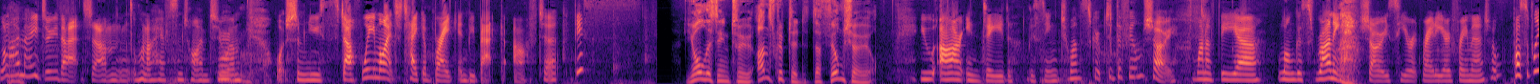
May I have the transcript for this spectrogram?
well, I may do that um, when I have some time to um, watch some new stuff. We might take a break and be back after this. You're listening to Unscripted, the film show. You are indeed listening to Unscripted, the film show, one of the uh, longest running shows here at Radio Fremantle, possibly.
